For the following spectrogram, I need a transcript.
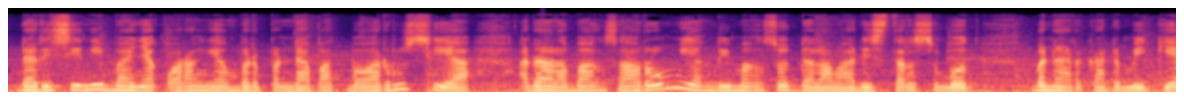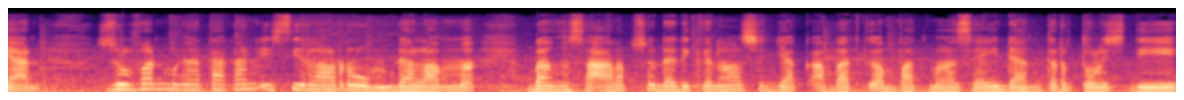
Dari sini banyak orang yang berpendapat bahwa Rusia adalah bangsa Rum yang dimaksud dalam hadis tersebut. Benarkah demikian? Zulfan mengatakan istilah Rum dalam bangsa Arab sudah dikenal sejak abad keempat Masehi dan tertulis di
